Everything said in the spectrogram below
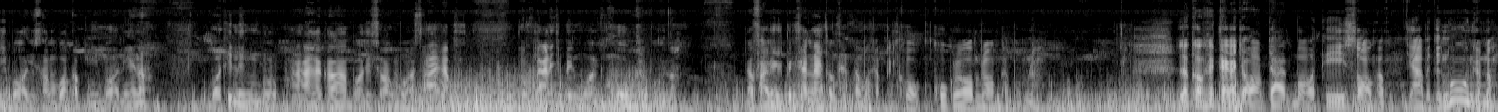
มีบ่ออยู่สองบ่อครับมีบ่อนี้เนาะ บ่อที่หนึ่งบ่อขวาแล้วก็บ่อที่สองบ่อซ้ายครับตรงกลางนี่จะเป็นมวลโคกครับผมเนาะแล้วฝั่งนี้จะเป็นคันนาตรงข้ามทั้งหมดครับเป็นโคกโคกล้อมรอบครับผมเนาะแล้วคลองไส้ไก่ก็จะออกจากบ่อที่สองครับยาวไปถึงนู่นครับเนาะ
